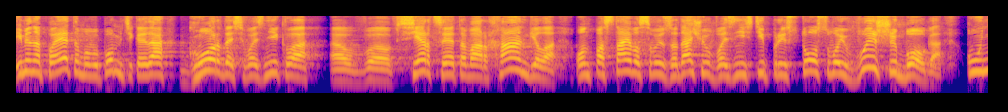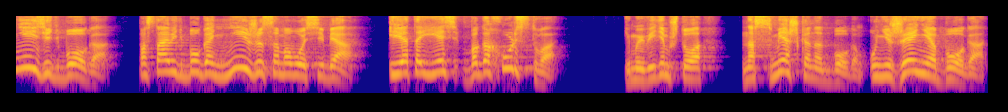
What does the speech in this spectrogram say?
Именно поэтому, вы помните, когда гордость возникла э, в, сердце этого архангела, он поставил свою задачу вознести престол свой выше Бога, унизить Бога, поставить Бога ниже самого себя. И это есть богохульство. И мы видим, что насмешка над Богом, унижение Бога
